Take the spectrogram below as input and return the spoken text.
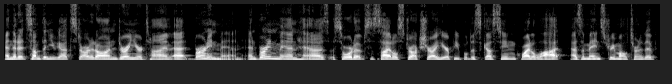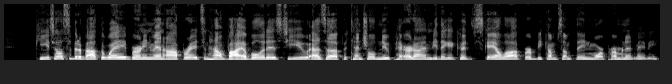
and that it's something you got started on during your time at Burning Man. And Burning Man has a sort of societal structure I hear people discussing quite a lot as a mainstream alternative. Can you tell us a bit about the way Burning Man operates and how viable it is to you as a potential new paradigm? Do you think it could scale up or become something more permanent, maybe?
